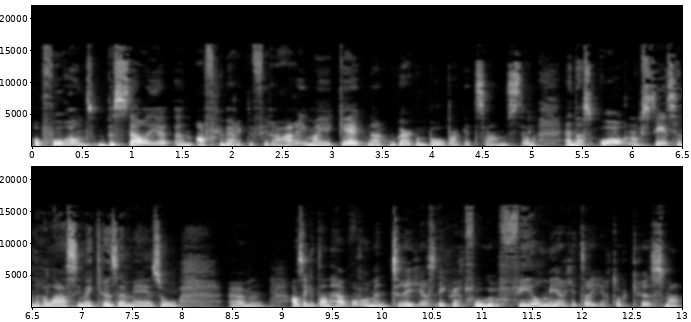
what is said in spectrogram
op voorhand, bestel je een afgewerkte Ferrari, maar je kijkt naar hoe ga ik een bouwpakket samenstellen. En dat is ook nog steeds in de relatie met Chris en mij zo. Um, als ik het dan heb over mijn triggers, ik werd vroeger veel meer getriggerd door Chris, maar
